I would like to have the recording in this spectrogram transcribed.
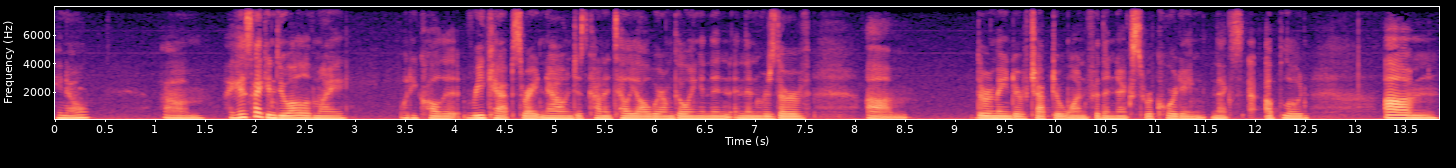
you know. Um, I guess I can do all of my what do you call it recaps right now and just kind of tell y'all where I'm going and then and then reserve um, the remainder of chapter one for the next recording, next upload. Um,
